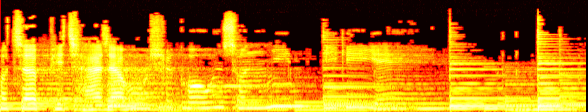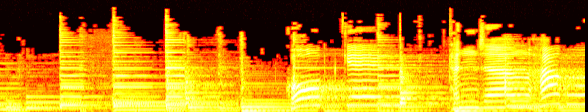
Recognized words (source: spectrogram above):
어차피 찾아오실 고운 손님이기에. 곱게 단장하고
